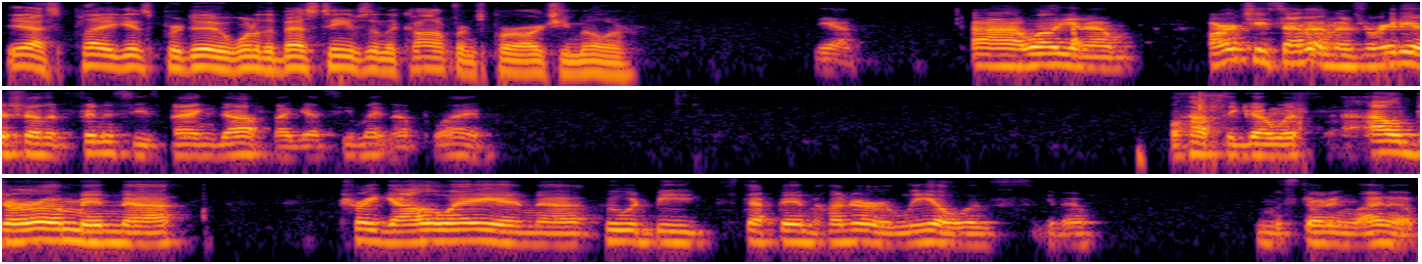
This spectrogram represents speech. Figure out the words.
yes, play against Purdue, one of the best teams in the conference per Archie Miller. Yeah. Uh, well, you know, Archie said on his radio show that Phinisee's banged up. I guess he might not play. We'll have to go with Al Durham and uh, Trey Galloway, and uh, who would be step in Hunter or Leal as you know in the starting lineup.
